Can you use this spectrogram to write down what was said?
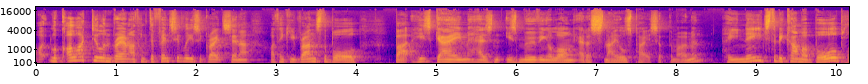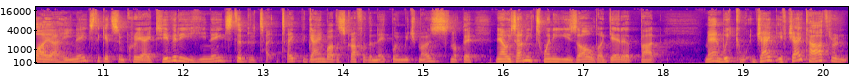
I, look, I like Dylan Brown. I think defensively he's a great centre. I think he runs the ball, but his game has is moving along at a snail's pace at the moment. He needs to become a ball player. He needs to get some creativity. He needs to ta- take the game by the scruff of the neck when Mitch Moses is not there. Now he's only twenty years old. I get it, but man, we Jake if Jake Arthur and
